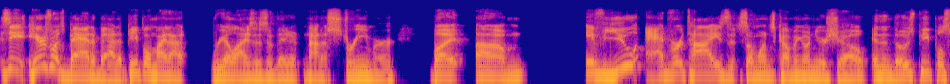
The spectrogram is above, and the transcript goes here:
See, here's what's bad about it. People might not realize this if they're not a streamer, but um, if you advertise that someone's coming on your show and then those people's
